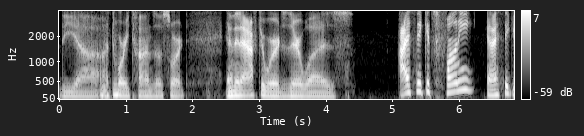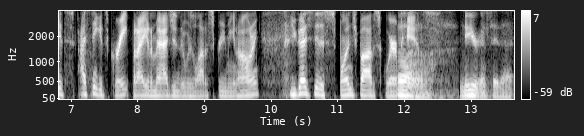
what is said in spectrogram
the uh Mhm. Hattori Hanzo sword and then afterwards there was I think it's funny and I think it's I think it's great but I can imagine there was a lot of screaming and hollering you guys did a SpongeBob SquarePants Ugh, knew you were gonna say that.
